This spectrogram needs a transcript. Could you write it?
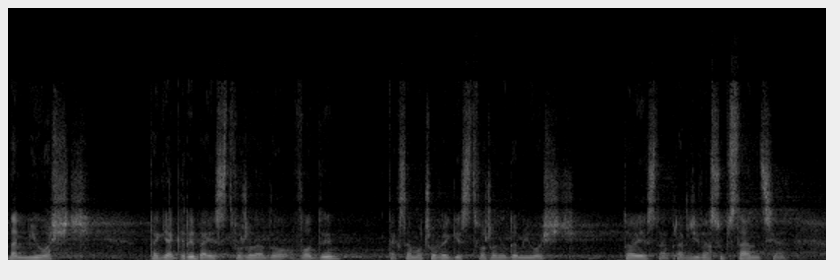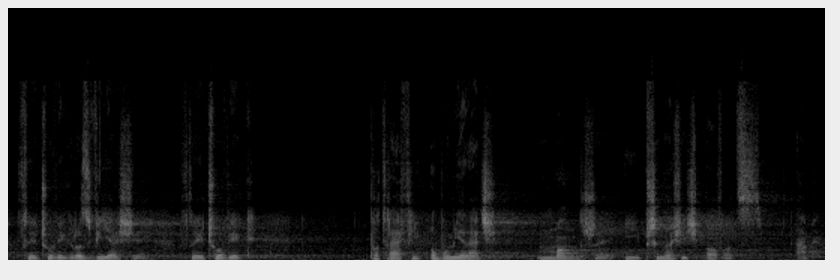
nam miłości. Tak jak ryba jest stworzona do wody, tak samo człowiek jest stworzony do miłości. To jest ta prawdziwa substancja, w której człowiek rozwija się, w której człowiek potrafi obumierać mądrze i przynosić owoc. Amen.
